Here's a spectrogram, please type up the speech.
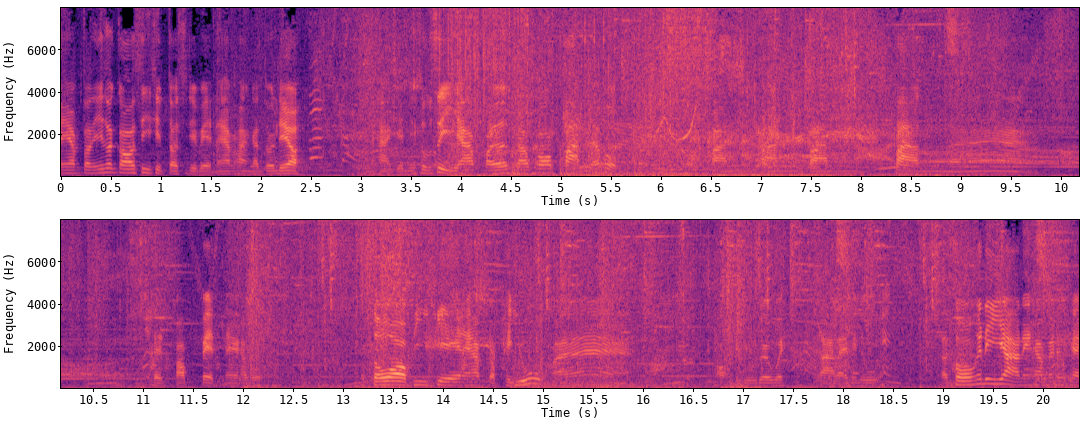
นะครับ ตอนนี้สกอร์ 40 ต่อ 41 นะครับห่างกันตัวเดียวนะฮะเกมนี้สูสีครับเปิดแล้วก็ปั่นแล้วผม ปั่นปั่นปั่นปั่นนะเสร็จปั๊บเป็ดนะครับผม โซออกพีเคนะครับกับพายุอ่าออกพายุด้วยเว้ยตาอะไรไม่รู้แต่โซก็ดีอย่างนะครับไม่ต้องใช้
